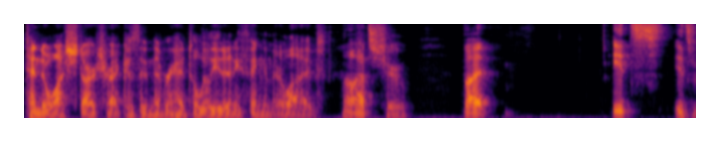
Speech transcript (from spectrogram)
tend to watch Star Trek because they've never had to lead anything in their lives. Well, that's true, but it's it's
